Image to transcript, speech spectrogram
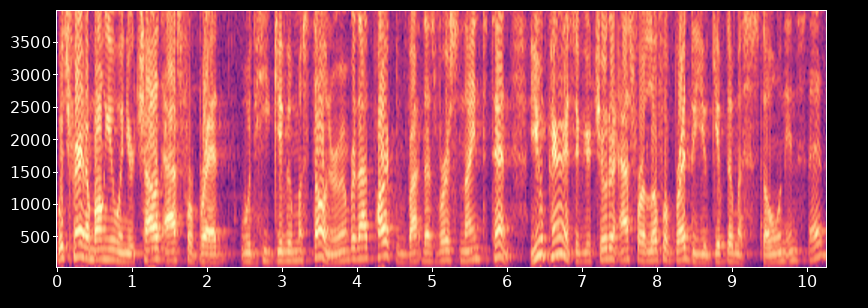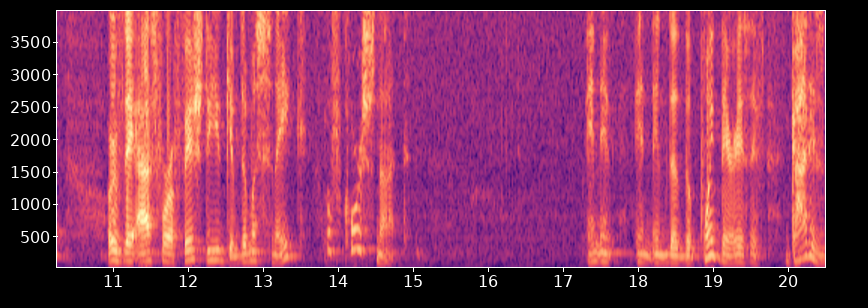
which parent among you, when your child asks for bread, would he give him a stone? Remember that part? That's verse 9 to 10. You parents, if your children ask for a loaf of bread, do you give them a stone instead? Or if they ask for a fish, do you give them a snake? Of course not. And, and, and the, the point there is if God is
